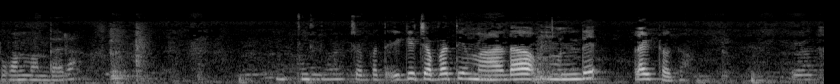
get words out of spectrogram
ತಗೊಂಡ್ ಬಂದಾರ ಮತ್ತ್ ಚಪಾತಿ. ಈಗ ಚಪಾತಿ ಮಾಡ ಮುಂದೆ ಲೈಟ್ ಹೋಗ್ಯಾವ ಹ್ಮ್ ಅಕ್ಕ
